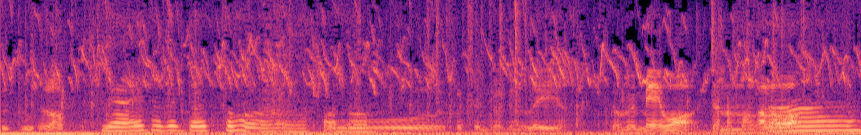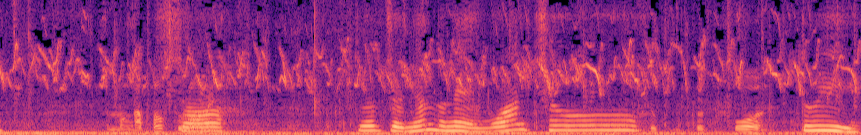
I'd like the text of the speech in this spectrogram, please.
tôi tôi thế đó Dạ, tới tới tuổi. Còn đồ. ôi có chuyện rồi lê rồi mẹ mẹ bỏ cho nó mang cái nó mang cái tóc so. Chưa trở nhân thế này. One, two, three.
